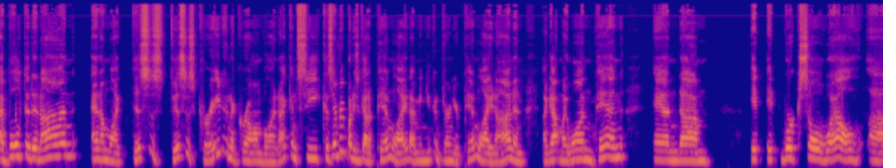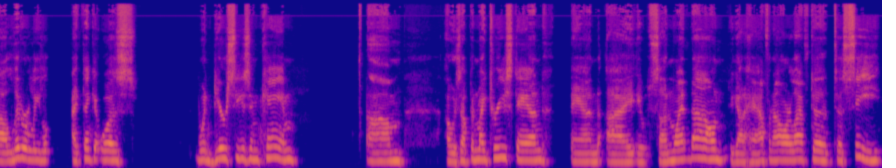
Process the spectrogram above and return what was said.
I bolted it on and I'm like, this is this is great in a ground blind. I can see because everybody's got a pin light. I mean, you can turn your pin light on, and I got my one pin, and um, it it works so well. Uh, literally, I think it was when deer season came. Um, I was up in my tree stand, and I it, sun went down. You got a half an hour left to to see,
